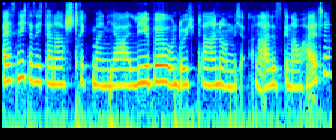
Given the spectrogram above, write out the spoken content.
Heißt nicht, dass ich danach strikt mein Jahr lebe und durchplane und mich an alles genau halte,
